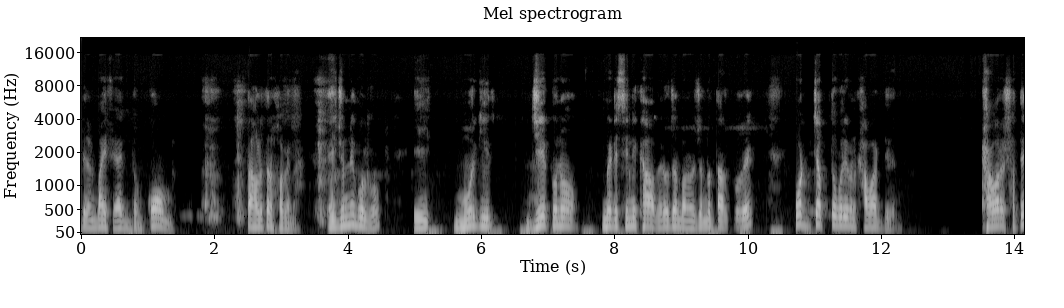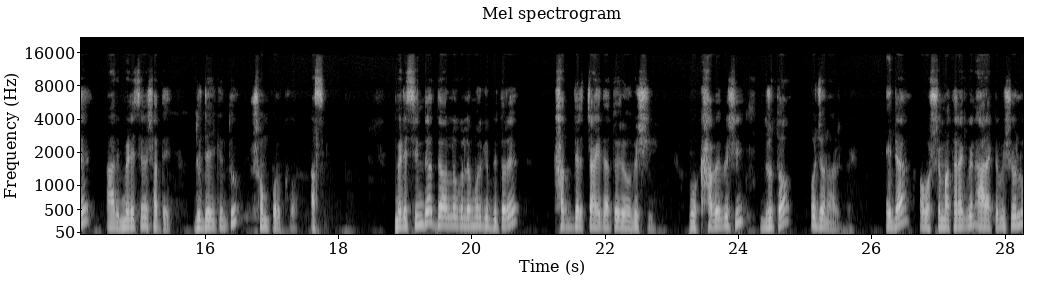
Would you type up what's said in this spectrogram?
দিলেন বাইফে একদম কম। তাহলে তার হবে না। এই জন্যই বলব, এই মুরগির যে কোনো মেডিসিনই খাওয়াবেন ওজন বাড়ানোর জন্য, তারপরে পর্যাপ্ত পরিমাণ খাবার দিবেন। খাবারের সাথে আর মেডিসিনের সাথে দুটাই কিন্তু সম্পর্ক আছে। মেডিসিনটা দেওয়ার লোক হলে মুরগির ভিতরে খাদ্যের চাহিদা তৈরি হবে বেশি ও খাবে বেশি, দ্রুত ওজন আসবে। এটা অবশ্যই মাথায় রাখবেন। আর একটা বিষয় হলো,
